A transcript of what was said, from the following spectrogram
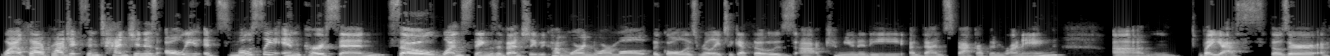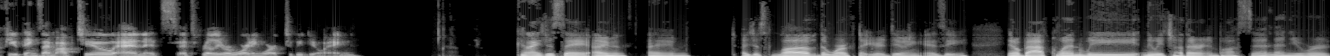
Wildflower Project's intention is always, it's mostly in person. So once things eventually become more normal, the goal is really to get those uh, community events back up and running. Um, but yes, those are a few things I'm up to, and it's it's really rewarding work to be doing. Can I just say I'm I'm I just love the work that you're doing, Izzy. You know, back when we knew each other in Boston and you were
